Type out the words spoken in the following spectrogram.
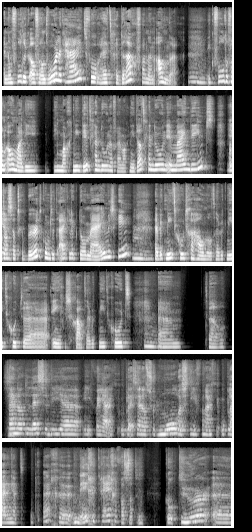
En dan voelde ik al verantwoordelijkheid voor het gedrag van een ander. Mm. Ik voelde van, oh, maar die, die mag niet dit gaan doen of hij mag niet dat gaan doen in mijn dienst. Want Ja. als dat gebeurt, komt het eigenlijk door mij misschien. Mm, Heb ik niet goed gehandeld? Heb ik niet goed eh, ingeschat? Heb ik niet goed... mm. ehm, terwijl... Zijn dat lessen die je in- van ja, je opleiding, zijn dat soort mores die je vanuit je opleiding hebt op, eh, ge- meegekregen? Of was dat een cultuur? Eh,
